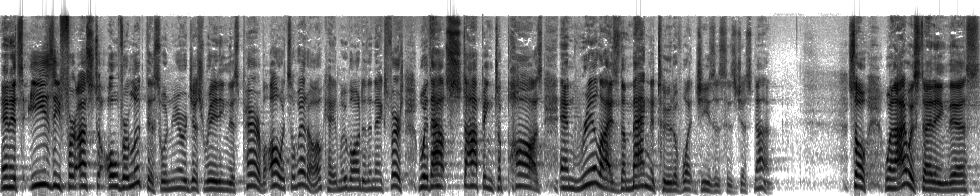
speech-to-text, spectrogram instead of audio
and it's easy for us to overlook this when we were just reading this parable. Oh, it's a widow. Okay, move on to the next verse without stopping to pause and realize the magnitude of what Jesus has just done. So when I was studying this,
